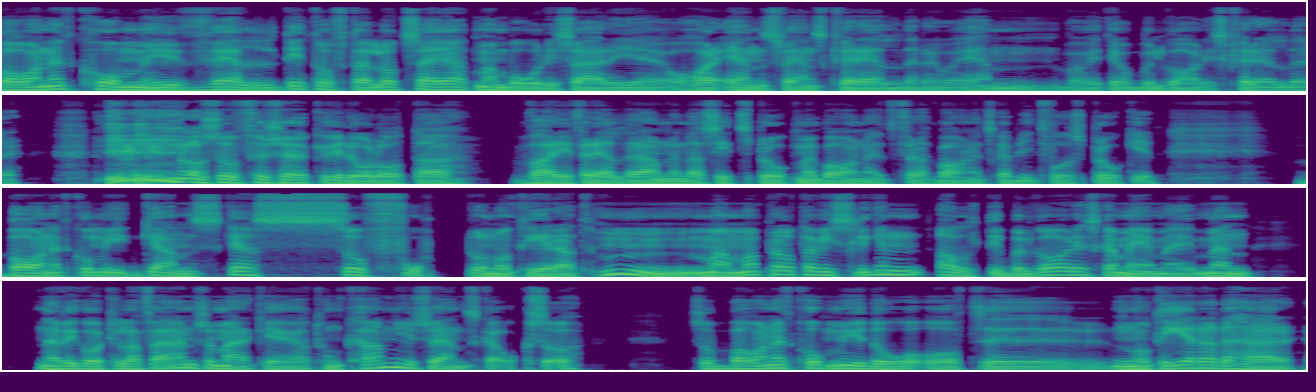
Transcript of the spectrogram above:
Barnet kommer ju väldigt ofta, låt säga att man bor i Sverige och har en svensk förälder och en vad vet jag, bulgarisk förälder. och så försöker vi då låta varje förälder använda sitt språk med barnet för att barnet ska bli tvåspråkigt. Barnet kommer ju ganska så fort att notera att hmm, mamma pratar visserligen alltid bulgariska med mig men när vi går till affären så märker jag att hon kan ju svenska också. Så barnet kommer ju då att eh, notera det här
